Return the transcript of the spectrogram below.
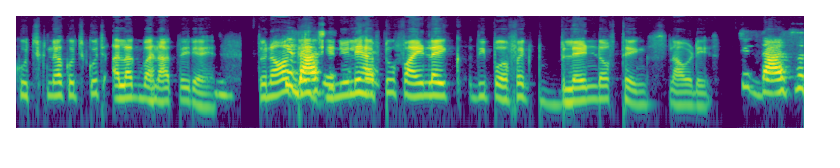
कुछ ना कुछ कुछ अलग बनाते रहे। Hmm. तो now See, they that's the thing, genuinely have right? To find like the perfect blend of things nowadays. See, that's the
